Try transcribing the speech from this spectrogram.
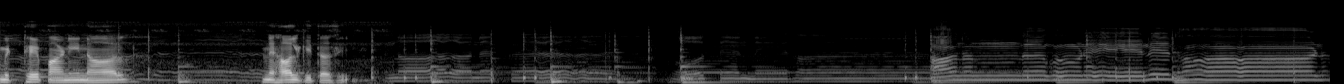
ਮਿੱਠੇ ਪਾਣੀ ਨਾਲ ਨਿਹਾਲ ਕੀਤਾ ਸੀ। ਨਾਨਕ ਆਨੰਦ ਗੁਣੇ ਨਿਧਾਨ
